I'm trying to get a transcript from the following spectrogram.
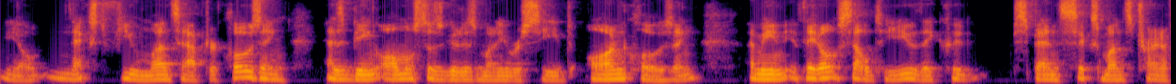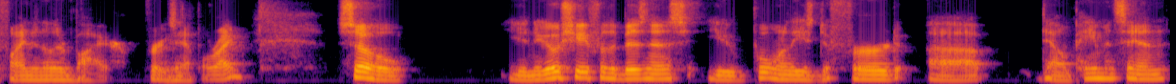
you know next few months after closing as being almost as good as money received on closing i mean if they don't sell to you they could spend six months trying to find another buyer for example right so you negotiate for the business you put one of these deferred uh, down payments in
